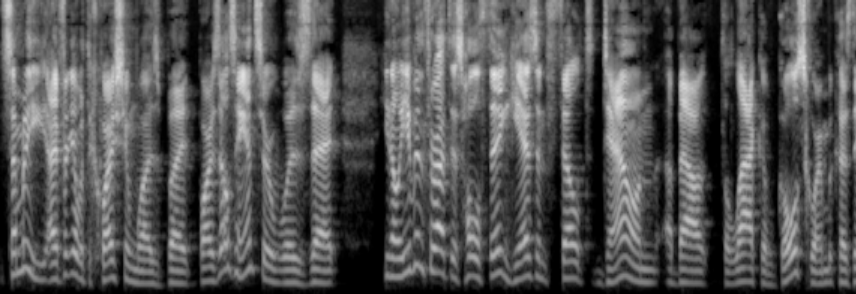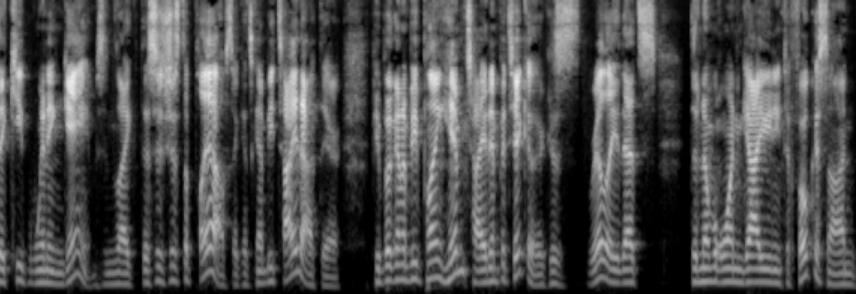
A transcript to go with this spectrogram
somebody, I forget what the question was, but Barzal's answer was that you know, even throughout this whole thing, he hasn't felt down about the lack of goal scoring because they keep winning games. And like, this is just the playoffs. Like, it's going to be tight out there. People are going to be playing him tight in particular because really that's the number one guy you need to focus on.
